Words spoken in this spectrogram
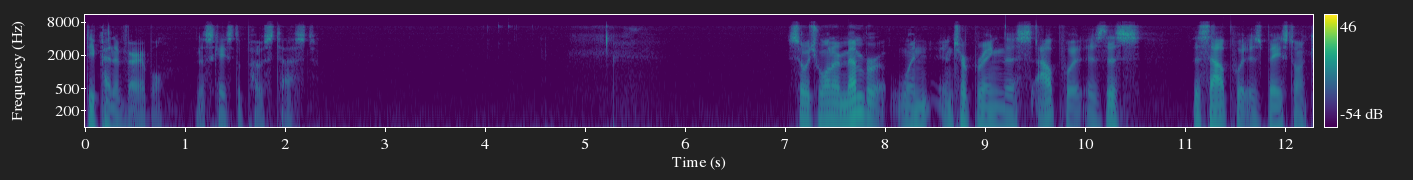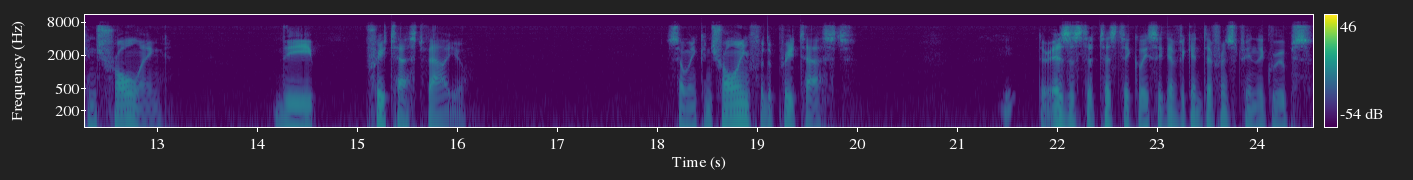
dependent variable, in this case the post-test. So what you want to remember when interpreting this output is this this output is based on controlling the pretest value. So when controlling for the pretest, there is a statistically significant difference between the groups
